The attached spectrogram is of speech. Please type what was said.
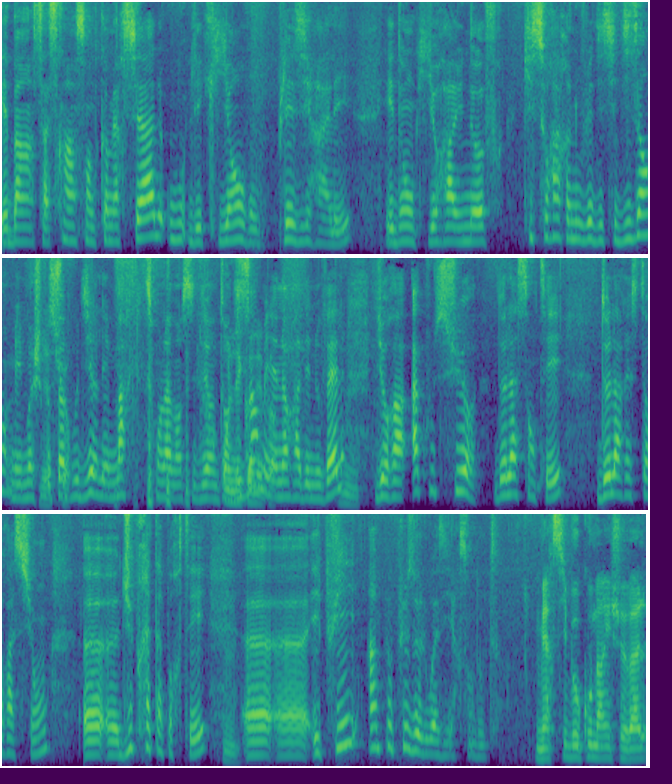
Eh ben, ça sera un centre commercial où les clients auront plaisir à aller. Et donc, il y aura une offre qui sera renouvelée d'ici 10 ans. Mais moi, je ne peux pas vous dire les marques qui seront là dans, dans 10 ans, mais il y en aura des nouvelles. Mm. Il y aura à coup sûr de la santé, de la restauration, euh, euh, du prêt-à-porter, mm. euh, et puis un peu plus de loisirs, sans doute. Merci beaucoup Marie Cheval,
